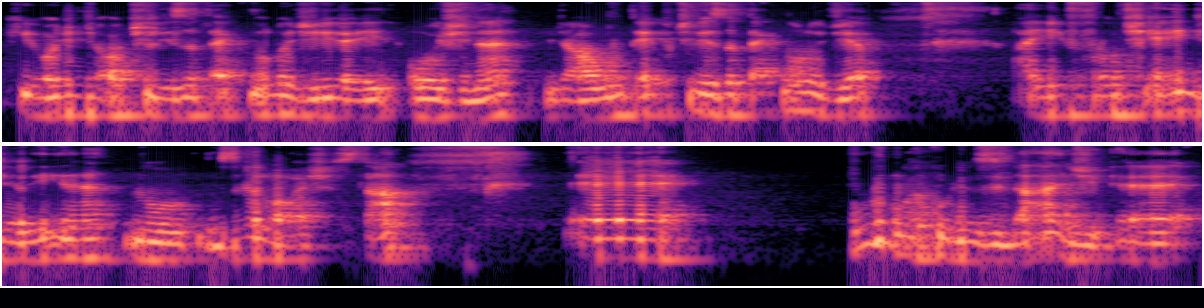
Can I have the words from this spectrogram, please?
Que hoje já utiliza tecnologia aí, hoje, né? Já há algum tempo utiliza tecnologia aí front-end ali, né? No, nos relógios, tá? É, por uma curiosidade, é,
